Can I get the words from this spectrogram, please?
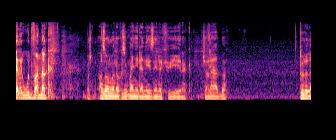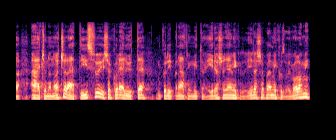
tényleg úgy vannak. Most azon gondolkozok, mennyire néznének hülyének családba. Tudod, a, átjön a nagy család, tíz fő, és akkor előtte, amikor éppen átmegyünk, mit tudom, édesanyámékhoz, vagy édesapámékhoz, vagy valami,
